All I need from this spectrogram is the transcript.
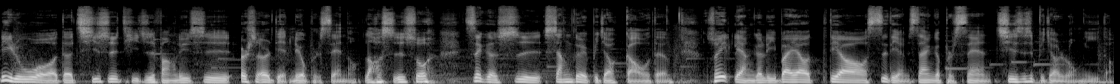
例如，我的其实体脂肪率是二十二点六 percent 哦，老实说，这个是相对比较高的，所以两个礼拜要掉四点三个 percent，其实是比较容易的哦。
